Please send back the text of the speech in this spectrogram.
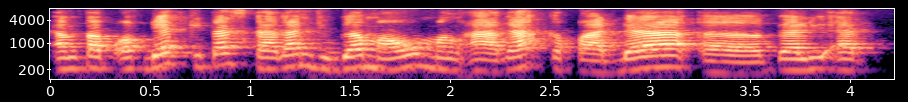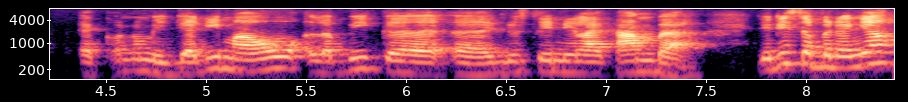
On top of that, kita sekarang juga mau mengarah kepada uh, value add ekonomi. Jadi mau lebih ke uh, industri nilai tambah. Jadi sebenarnya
